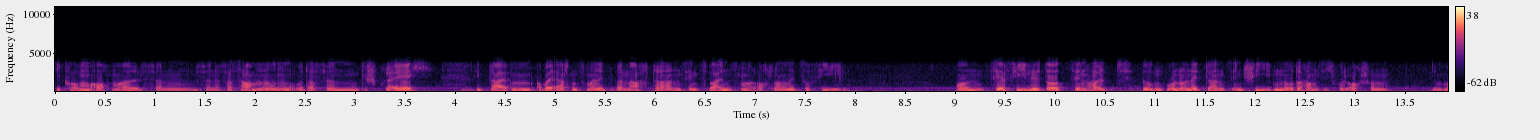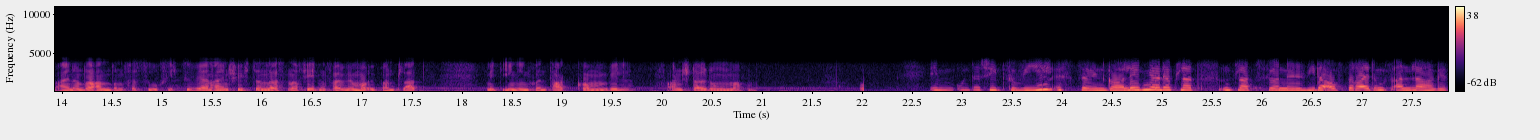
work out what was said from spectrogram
die kommen auch mal für, ein, für eine Versammlung oder für ein Gespräch die bleiben aber erstens mal nicht über Nacht da und sind zweitens mal auch lange nicht so viel. Und sehr viele dort sind halt irgendwo noch nicht ganz entschieden oder haben sich wohl auch schon dem einen oder anderen Versuch, sich zu wehren, einschüchtern lassen. Auf jeden Fall will man über den Platz mit ihnen in Kontakt kommen, will Veranstaltungen machen. Im Unterschied zu Wiel ist in Gorleben ja der Platz ein Platz für eine Wiederaufbereitungsanlage.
